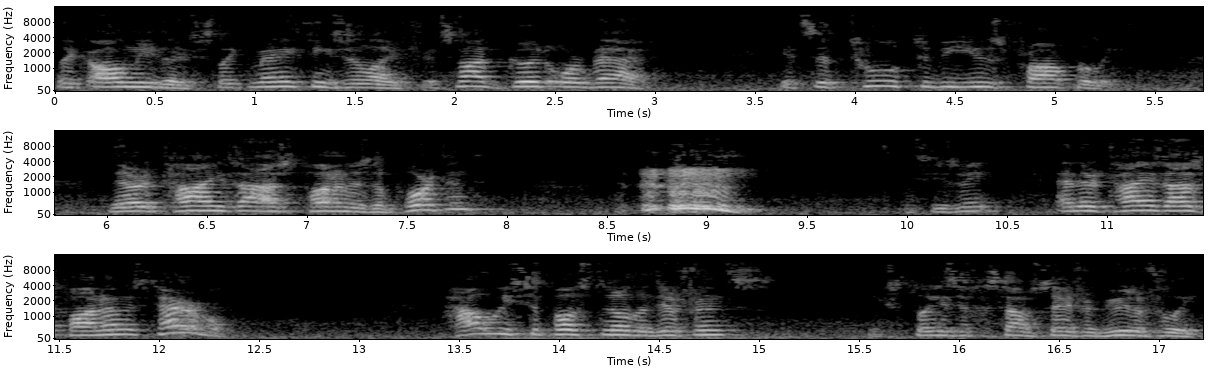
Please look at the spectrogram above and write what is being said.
like all midas, like many things in life. It's not good or bad. It's a tool to be used properly. There are times aspanim is important. Excuse me. And there are times aspanim is terrible. How are we supposed to know the difference? Explains the Chassam Sofer beautifully.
